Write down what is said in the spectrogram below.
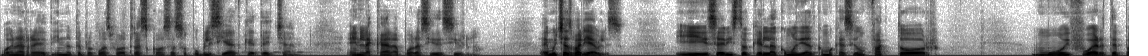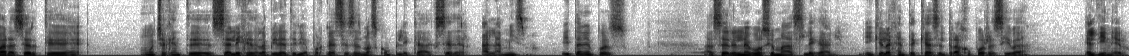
buena red, y no te preocupas por otras cosas o publicidad que te echan en la cara, por así decirlo. Hay muchas variables, y se ha visto que la comodidad como que ha sido un factor muy fuerte para hacer que mucha gente se aleje de la piratería, porque a veces es más complicado acceder a la misma. Y también pues hacer el negocio más legal y que la gente que hace el trabajo pues reciba el dinero.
